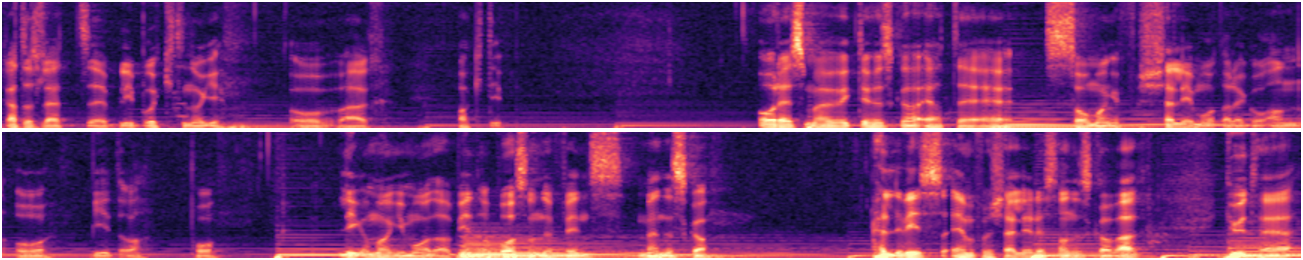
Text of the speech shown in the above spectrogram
rett og slett eh, bli brukt til noe og være aktiv. Og det som er viktig å huske, er at det er så mange forskjellige måter det går an å bidra på. Like mange måter å bidra på som det fins mennesker. Heldigvis er vi forskjellige, det er sånn det skal være. Gud har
